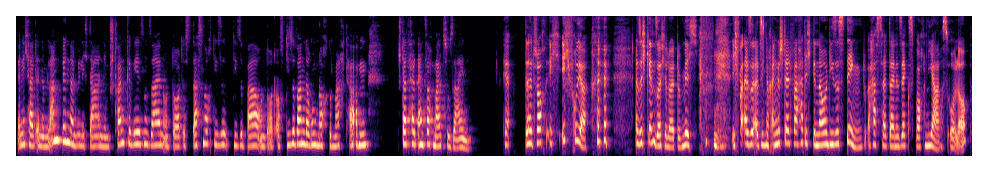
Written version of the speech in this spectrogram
wenn ich halt in einem Land bin, dann will ich da an dem Strand gewesen sein und dort ist das noch, diese, diese Bar und dort auf diese Wanderung noch gemacht haben, statt halt einfach mal zu sein. Ja, doch, ich, ich früher. also ich kenne solche Leute, mich. Ich war, also als ich noch angestellt war, hatte ich genau dieses Ding. Du hast halt deine sechs Wochen Jahresurlaub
